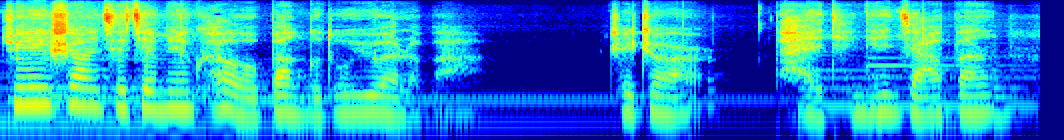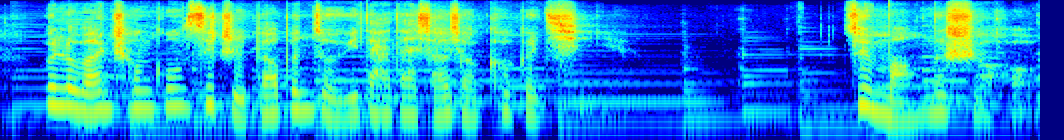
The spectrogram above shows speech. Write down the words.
距离上一次见面快要有半个多月了吧？这阵儿他也天天加班，为了完成公司指标，奔走于大大小小各个企业。最忙的时候，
